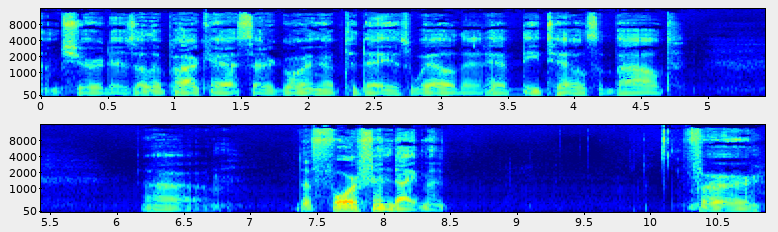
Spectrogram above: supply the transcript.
I'm sure there's other podcasts that are going up today as well that have details about. Um, the fourth indictment for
